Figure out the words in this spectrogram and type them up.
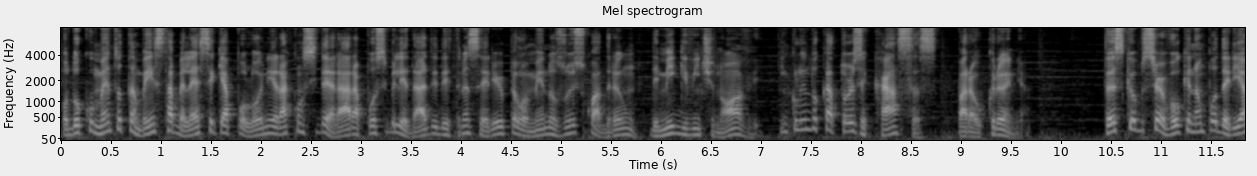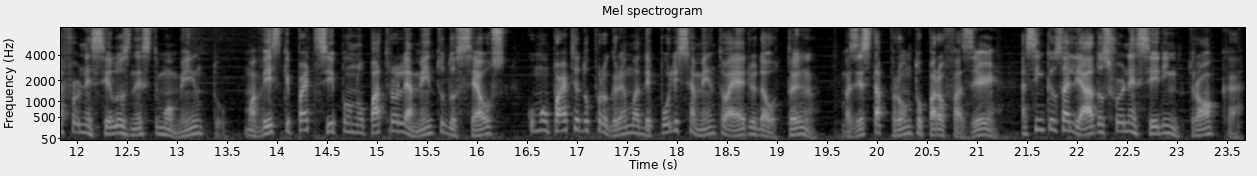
o documento também estabelece que a Polônia irá considerar a possibilidade de transferir pelo menos um esquadrão de MiG-29, incluindo 14 caças, para a Ucrânia. Tusk observou que não poderia fornecê-los neste momento, uma vez que participam no patrulhamento dos céus como parte do programa de policiamento aéreo da OTAN, mas está pronto para o fazer assim que os aliados fornecerem em troca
